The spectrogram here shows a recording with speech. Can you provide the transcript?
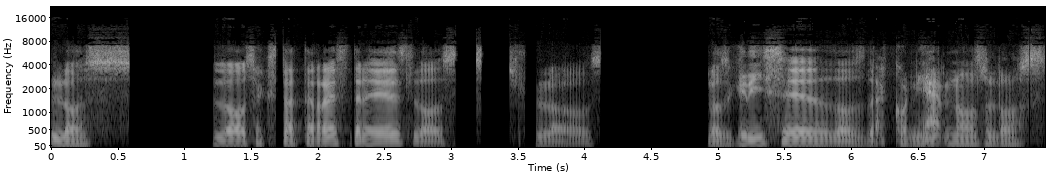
Los, los extraterrestres, los, los, los grises, los draconianos, los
